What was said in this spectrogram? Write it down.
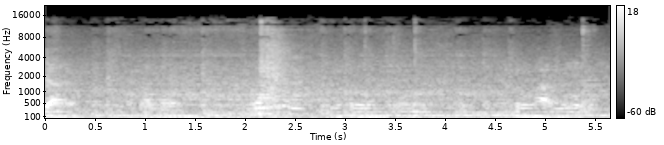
जा रहे हैं। आदमी है।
